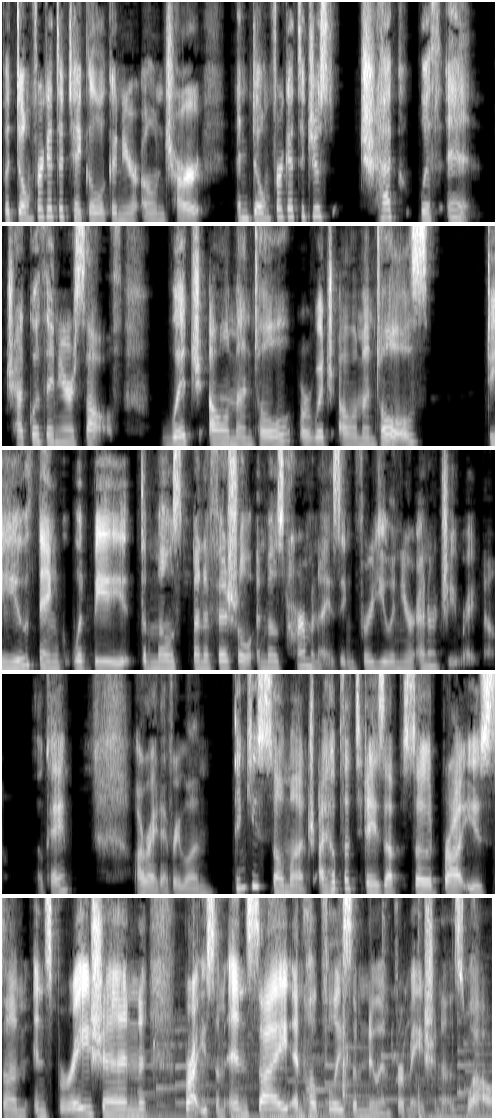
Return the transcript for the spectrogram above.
But don't forget to take a look in your own chart and don't forget to just check within, check within yourself. Which elemental or which elementals do you think would be the most beneficial and most harmonizing for you and your energy right now? Okay. All right, everyone. Thank you so much. I hope that today's episode brought you some inspiration, brought you some insight, and hopefully some new information as well.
